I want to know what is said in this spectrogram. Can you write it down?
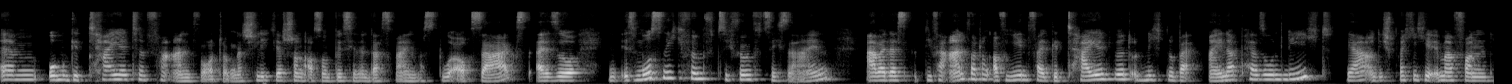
ähm, um geteilte Verantwortung. Das schlägt ja schon auch so ein bisschen in das rein, was du auch sagst. Also es muss nicht 50-50 sein, aber dass die Verantwortung auf jeden Fall geteilt wird und nicht nur bei einer Person liegt. Ja, und ich spreche hier immer von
